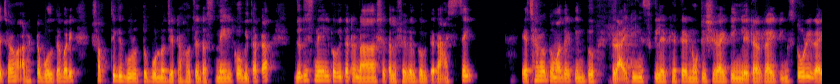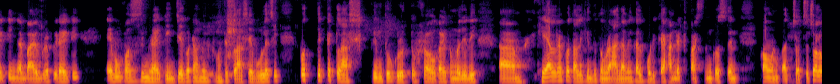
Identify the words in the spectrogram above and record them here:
এছাড়াও আরেকটা বলতে পারি সব থেকে গুরুত্বপূর্ণ যেটা হচ্ছে দ্য স্নেইল কবিতাটা। যদি স্নেইল কবিতাটা না আসে, তাহলে ফেভেল কবিতাটা আসছেই। এছাড়াও তোমাদের কিন্তু রাইটিং স্কিলের ক্ষেত্রে notice writing letter writing story writing আর বায়োগ্রাফি রাইটিং এবং প্রসেসিং রাইটিং যে কটা আমি তোমাদের ক্লাসে বলেছি, প্রত্যেকটা ক্লাস কিন্তু গুরুত্ব সহকারে তোমরা যদি খেয়াল রাখো, তাহলে কিন্তু তোমরা আগামীকাল পরীক্ষায় হান্ড্রেড পার্সেন্ট কোশ্চেন কমন পাচ্ছ। চলো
